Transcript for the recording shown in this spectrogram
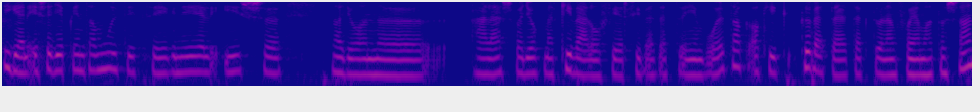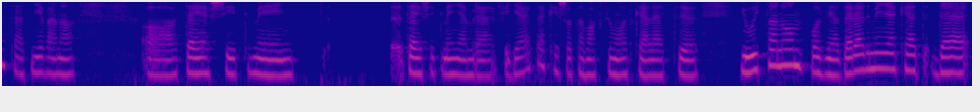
Igen, és egyébként a multicégnél is nagyon hálás vagyok, mert kiváló férfi vezetőim voltak, akik követeltek tőlem folyamatosan, tehát nyilván a, a teljesítményt teljesítményemre figyeltek, és ott a maximumot kellett nyújtanom, hozni az eredményeket, de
